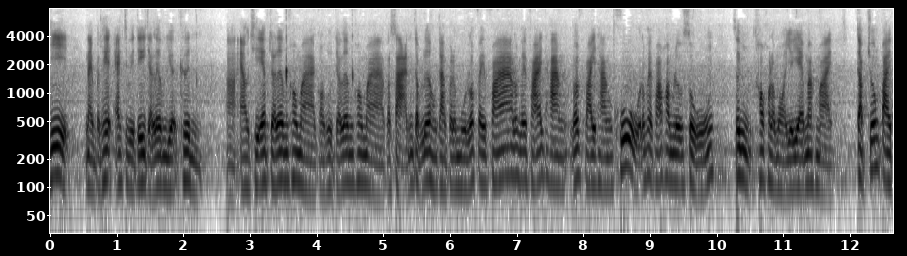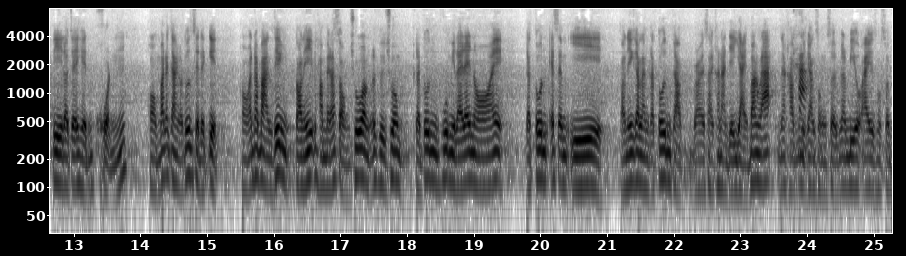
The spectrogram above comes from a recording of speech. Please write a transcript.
ที่ในประเทศ Activity จะเริ่มเยอะขึ้นอ่า LTF จะเริ่มเข้ามากองทุนจะเริ่มเข้ามาประสานกับเรื่องของการประมูลรถไฟฟ้า รถไฟฟ้าทางรถไฟทางคู่ รถไฟฟ้าความเร็วสูง ซึ่งเข้าคลมเยอะแยะมากมาย กับช่วงปลายปีเราจะเห็นผลของมาตรการกระตุ้นเศรษฐกิจของรัฐบาลซึ่งตอนนี้ทำไปแล้วสองช่วง ก็คือช่วงกระตุ้นผู้มีรายได้น้อย กระตุ้น SME ตอนนี้กำลังกระตุ้นกับบริษัทขนาดใหญ่ ๆ บ้างละนะครับค่ะมีการส่งเสริมกัน BOI ส่งเสริม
